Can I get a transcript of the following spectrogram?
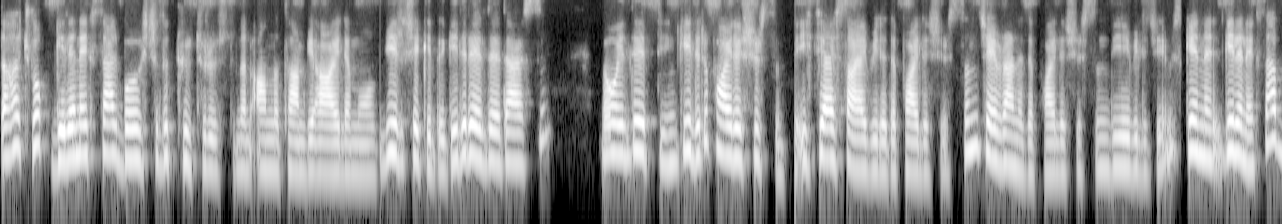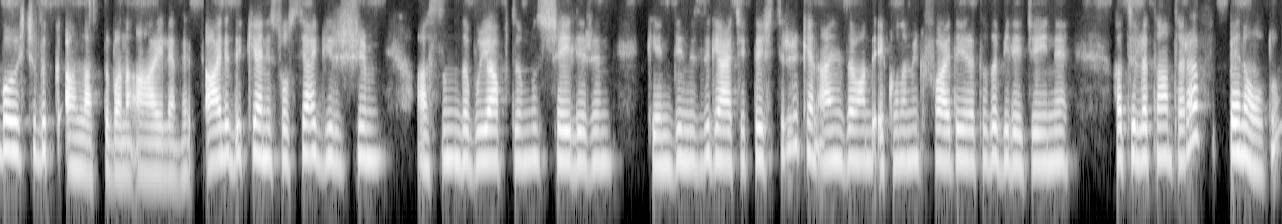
daha çok geleneksel bağışçılık kültürü üstünden anlatan bir ailem oldu. Bir şekilde gelir elde edersin ve o elde ettiğin geliri paylaşırsın. İhtiyaç sahibiyle de paylaşırsın, çevrenle de paylaşırsın diyebileceğimiz gene, geleneksel bağışçılık anlattı bana ailem hep. Ailedeki hani sosyal girişim aslında bu yaptığımız şeylerin kendimizi gerçekleştirirken aynı zamanda ekonomik fayda yaratabileceğini hatırlatan taraf ben oldum.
